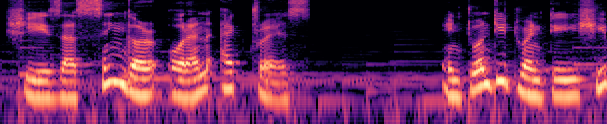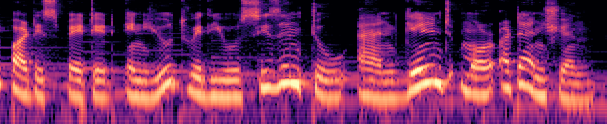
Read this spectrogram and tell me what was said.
She is a singer or an actress. In 2020, she participated in Youth With You Season 2 and gained more attention.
